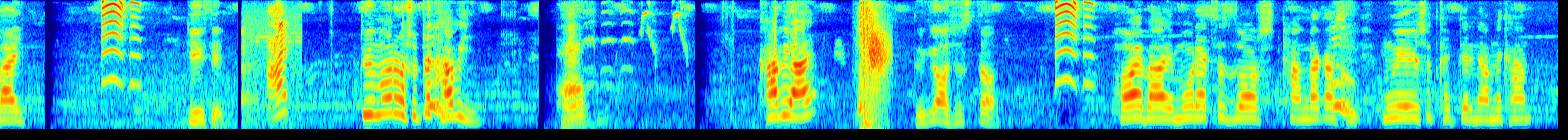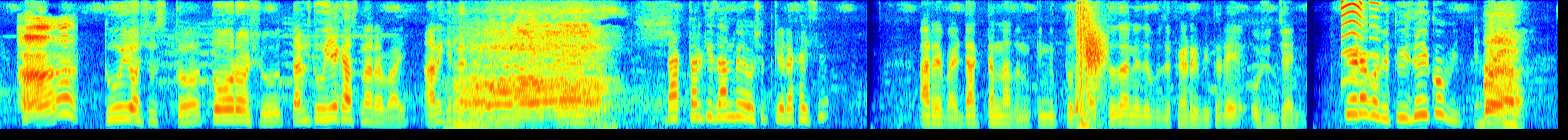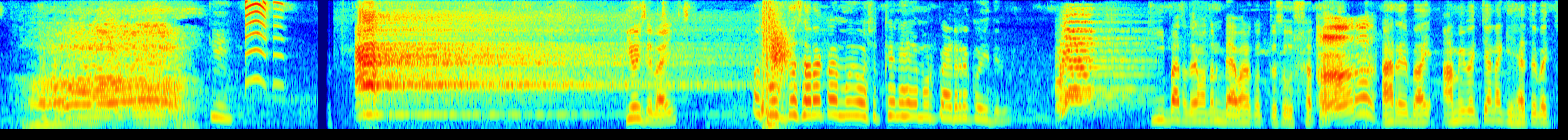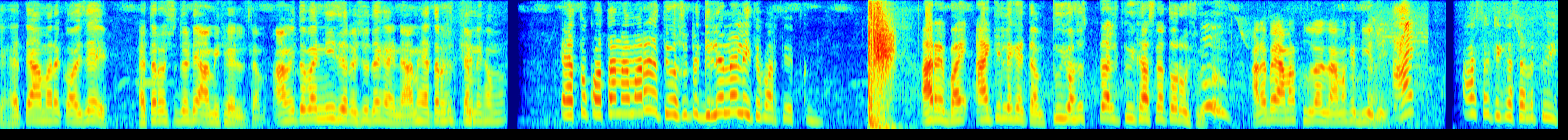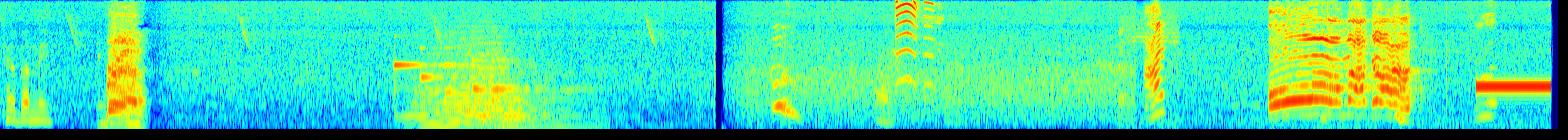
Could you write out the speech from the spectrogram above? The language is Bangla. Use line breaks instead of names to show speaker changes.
ভাই
কি হয়েছে
তুই মোর ওষুধটা খাবি। খাবি আয়।
তুই কি অসুস্থ?
হয় ভাই মোর একশো জ্বর ঠান্ডা কাশি মুই এই ওষুধ খাইতে না আপনি খান।
তুই অসুস্থ তোর ওষুধ তাহলে তুই খাস না রে ভাই আর কি লেগে?
ডাক্তার কি জানবে ওষুধ কেটা খাইছে?
আরে ভাই ডাক্তার না জান কিন্তু তোর তো জানে যে ফ্যাটের ভিতরে ওষুধ যায় না।
কেটা কবি? তুই যেই কবি? কি?
কি হয়েছে ভাই?
ভুগদা সারা কয় মুই ওষুধ খেয়ে হে মোর প্যাডারে কই দেবে?
কি বাচ্চাদের মতন ব্যবহার করতেছে ওর সাথে? আরে ভাই আমি বাচ্চা নাকি হেতে বাচ্চা? হেতে আমারে কয় যে হেতার ওষুধ এটি আমি খেয়ে নিতাম। আমি তো ভাই নিজের ওষুধ খাই না আমি হেতার ওষুধ কেমনে খাব
এত কথা না মারে তুই ওষুধটা গিলে লাই লইতে পারতি এক্ষুনি।
আরে ভাই আই কি লেখাইতাম তুই অসুস্থ তাহলে তুই খাস না তোর ওষুধ। আরে ভাই আমার ক্ষুদ লাগলে আমাকে দিয়ে দে।
আচ্ছা ঠিক আছে তাহলে তুই খা নেই নেই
